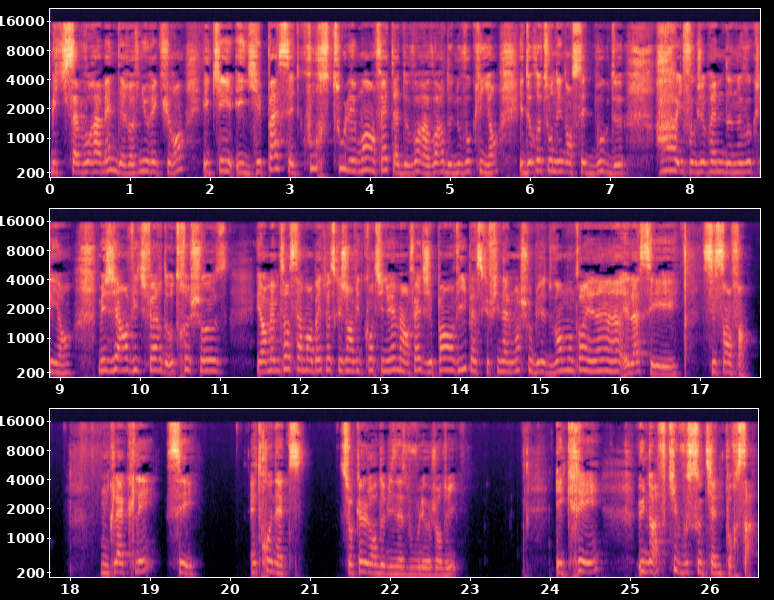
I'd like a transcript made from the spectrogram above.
mais qui ça vous ramène des revenus récurrents et qui est, pas cette course tous les mois en fait à devoir avoir de nouveaux clients et de retourner dans cette boucle de ah il faut que je prenne de nouveaux clients, mais j'ai envie de faire d'autres choses et en même temps ça m'embête parce que j'ai envie de continuer, mais en fait j'ai pas envie parce que finalement je suis obligée de vendre mon temps et là, c'est c'est sans fin. Donc la clé c'est être honnête sur quel genre de business vous voulez aujourd'hui et créer une offre qui vous soutienne pour ça.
